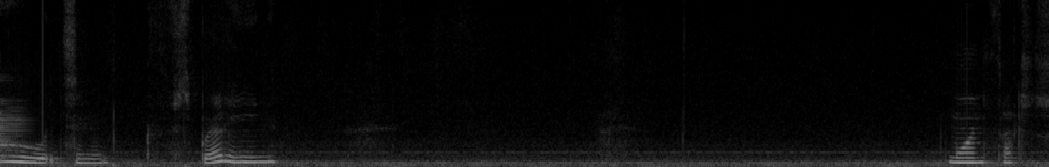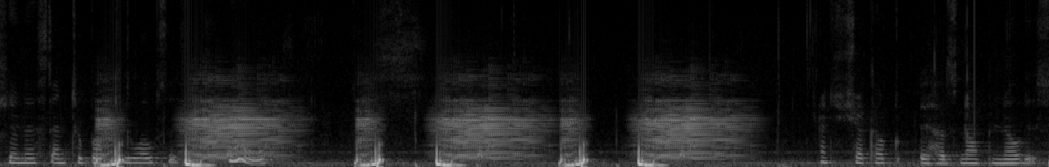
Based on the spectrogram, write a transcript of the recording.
Ooh, it's spreading. More infectious than tuberculosis. Ooh. Let's check out it has not been noticed.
